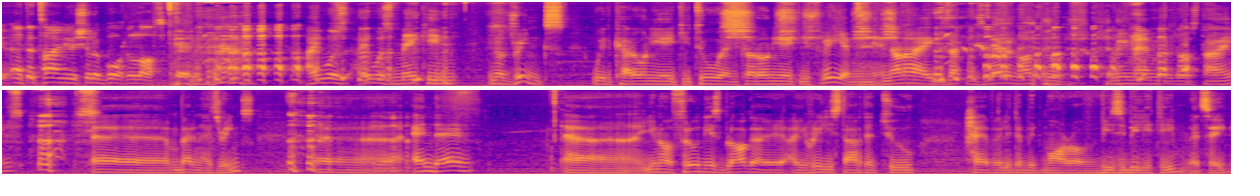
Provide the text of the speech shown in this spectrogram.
you- at the time, you should have bought a lot. I was I was making you know drinks with Caroni 82 and Caroni 83. I mean, no, no, exactly. It's better not to remember those times. Uh, very nice drinks. Uh, and then, uh, you know, through this blog, I, I really started to have a little bit more of visibility, let's say.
